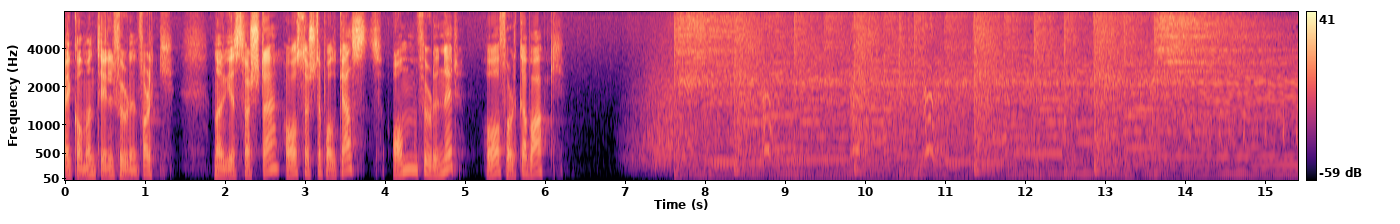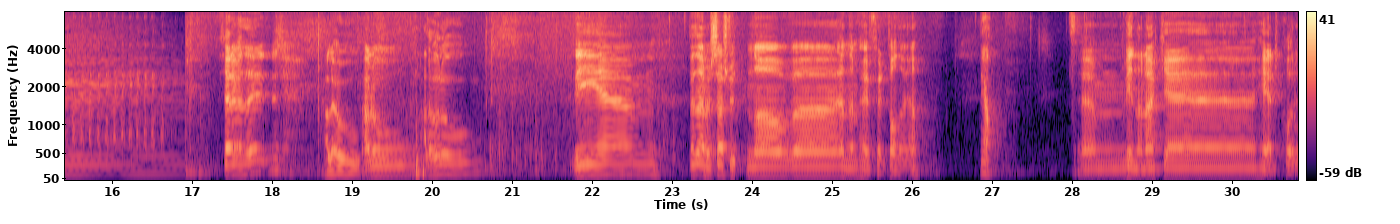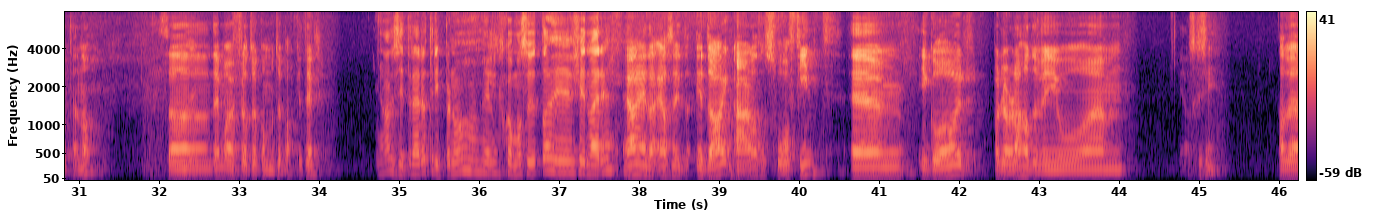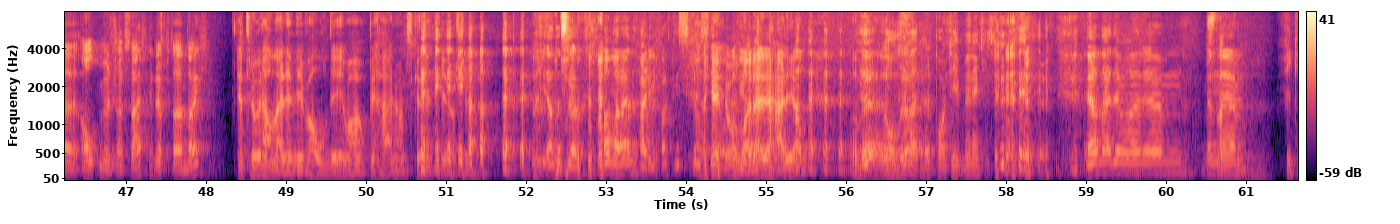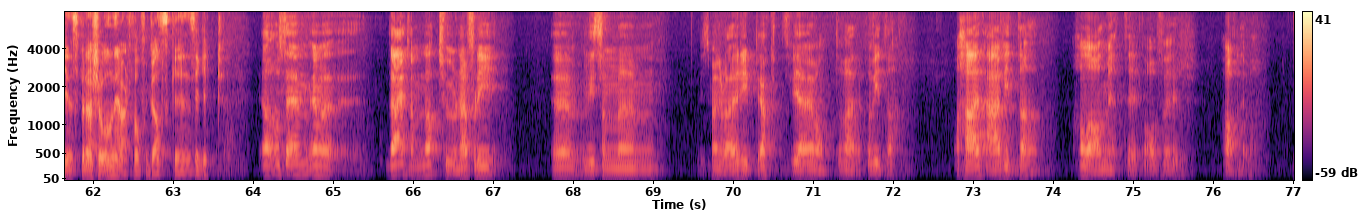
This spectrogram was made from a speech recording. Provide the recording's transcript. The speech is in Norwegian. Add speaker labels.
Speaker 1: Velkommen til Fuglehundfolk. Norges første og største podkast om fuglehunder og folka bak. Kjære venner.
Speaker 2: Hallo.
Speaker 1: Hallo.
Speaker 3: Hallo, hallo.
Speaker 1: Vi, eh, det nærmer seg slutten av eh, NM høyfjell på Andøya.
Speaker 2: Ja.
Speaker 1: Um, vinneren er ikke helt kåret ennå. Så det må vi få lov til å komme tilbake til.
Speaker 3: Ja, Vi sitter her og tripper nå. Vil komme oss ut da i finværet.
Speaker 1: Ja, i, dag, altså, i, I dag er det altså så fint. Um, I går, på lørdag, hadde vi jo um, Hva skal jeg si Hadde vi alt mulig slags vær i løpet av en dag.
Speaker 2: Jeg tror han der Vivaldi var oppi her og han skrev fire år siden.
Speaker 1: Ja, det tror jeg. Han var her en helg, faktisk. og
Speaker 2: Han var her i helg, han. Og det,
Speaker 3: Det holder å være her et par timer, egentlig.
Speaker 1: Ja, nei, det var um, Men
Speaker 2: snakk
Speaker 1: um,
Speaker 2: om- fikk inspirasjon, i hvert fall. Ganske sikkert.
Speaker 1: Ja, og så, jeg, jeg, det er et eller annet med naturen her, fordi uh, vi, som, uh, vi som er glad i rypejakt, vi er jo vant til å være på vidda. Og her er vidda halvannen meter over havnivå.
